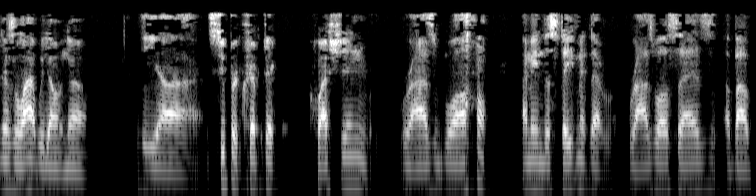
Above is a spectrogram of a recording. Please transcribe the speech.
There's a lot we don't know. The uh, super cryptic question Roswaal, I mean, the statement that Roswaal says about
